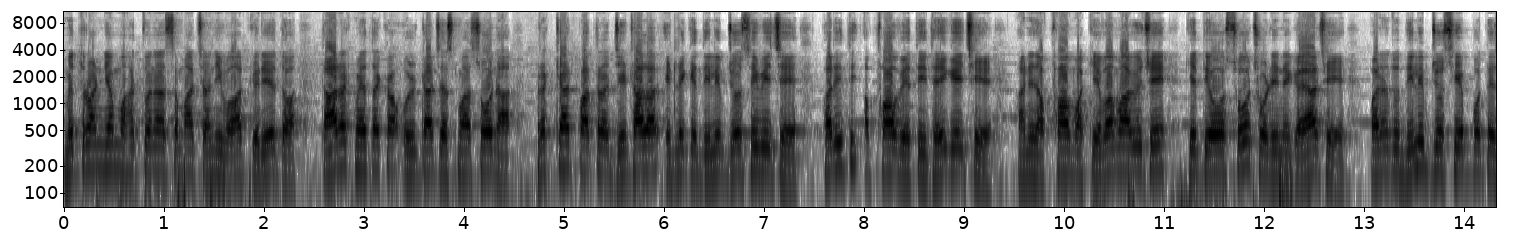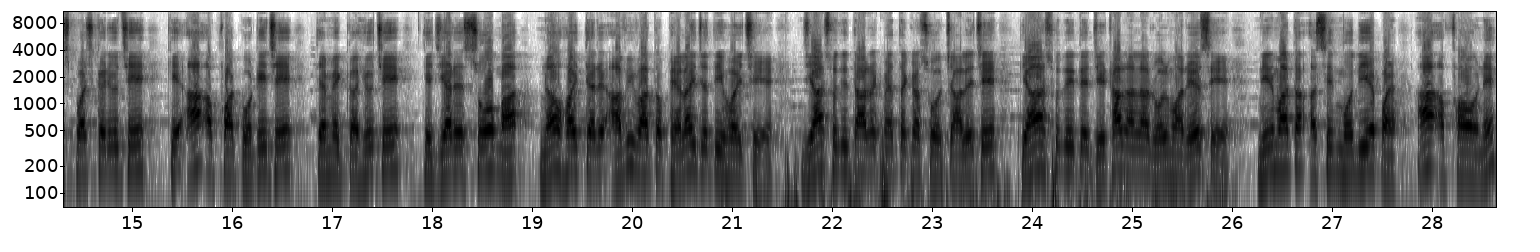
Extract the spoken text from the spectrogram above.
મિત્રો, અન્ય મહત્વના સમાચારની વાત કરીએ તો તારક મહેતા કા ઉલ્ટા ચશ્મા શોના પ્રખ્યાત પાત્ર જેઠાલાલ એટલે કે દિલીપ જોશી વિશે ફરીથી અફવાઓ વહેતી થઈ ગઈ છે અને અફવાઓમાં કહેવામાં આવ્યું છે કે તેઓ શો છોડીને ગયા છે, પરંતુ દિલીપ જોશીએ પોતે સ્પષ્ટ કર્યું છે કે આ અફવા ખોટી છે. તેમણે કહ્યું છે કે જ્યારે શોમાં ન હોય ત્યારે આવી વાતો ફેલાઈ જતી હોય છે. જ્યાં સુધી તારક મહેતા કા શો ચાલે છે, ત્યાં સુધી તે જેઠાલાલના રોલમાં રહેશે. નિર્માતા અસિત મોદીએ પણ આ અફવાઓને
